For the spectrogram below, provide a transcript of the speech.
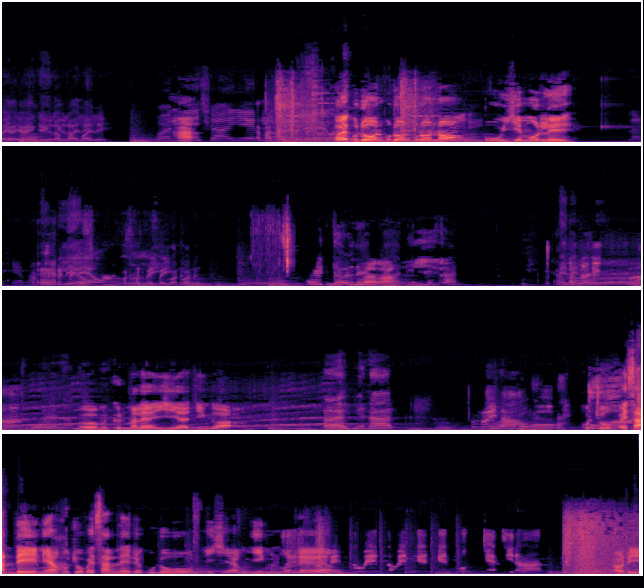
อยเยอะๆแล้วปล่อยเลยวันฮะนี้ชายเย็นมันไปแล้วเฮ้ยกูโดนกูโดนกูโดนน้องอุ้ยเฮียหมดเลยแล้วใช่ปะมันไปแล้วมันไปอีกวันนึงไอตัวเล็กมาหลังดี ไอซันไม่ได้เออ มันขึ้นมาแล้วไอ้เฮียจริงด้วยอะไรพี่นัททำไรหนาวกูชุบไอ้ซันเดย์เนี่ย กูชุบไอ้ซันเลยแล้วกูโดนไอ้เฮียกูยิงมันหมดแล้วตะเวนตะเวนตะเวนแกนแกนพวกแกนสีด้านเอาดี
